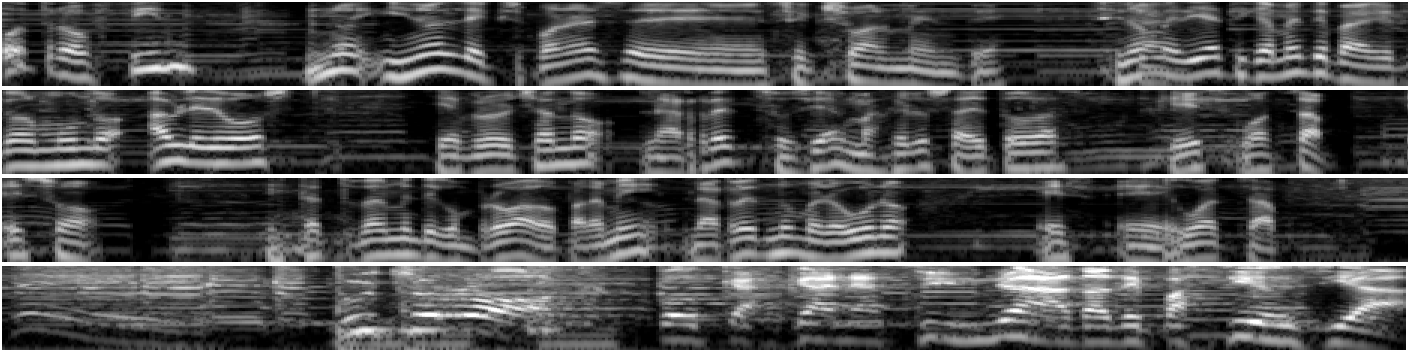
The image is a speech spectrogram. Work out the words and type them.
otro fin no- y no el de exponerse sexualmente, sino Claro. mediáticamente para que todo el mundo hable de vos y aprovechando la red social más grosa de todas, que es WhatsApp. Eso está totalmente comprobado. Para mí, la red número uno es eh, WhatsApp. Mucho rock, pocas ganas y nada de paciencia.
